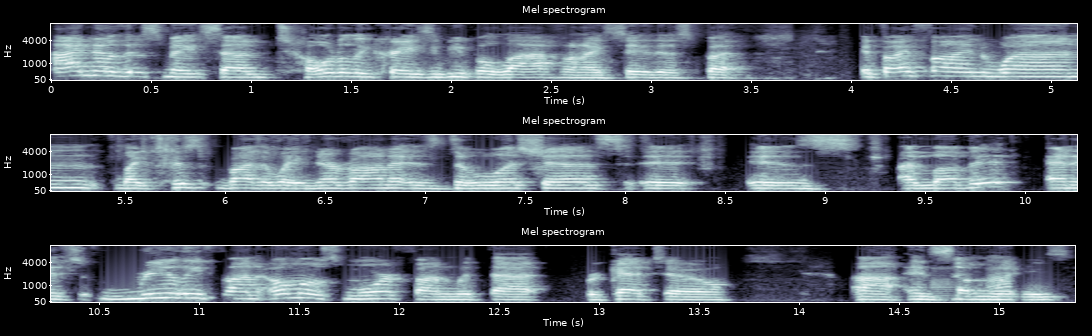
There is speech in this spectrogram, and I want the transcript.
I know this may sound totally crazy. People laugh when I say this, but if I find one like this, by the way, Nirvana is delicious. It is, I love it, and it's really fun, almost more fun with that Brachetto uh, in some ways.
